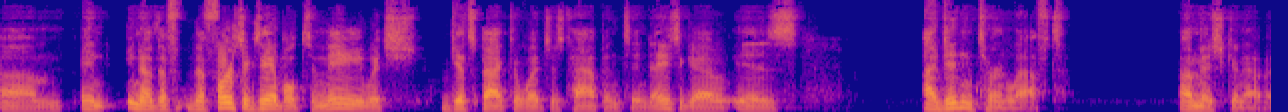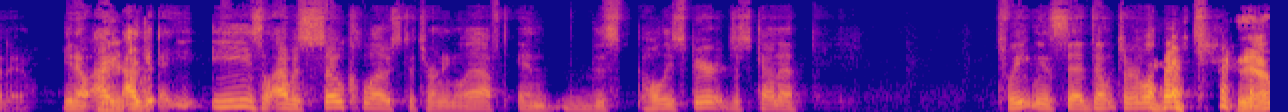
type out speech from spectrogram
Um, and you know the the first example to me, which gets back to what just happened ten days ago, is I didn't turn left on Michigan Avenue. You know, right. I, I easily. I was so close to turning left, and this Holy Spirit just kind of tweeted me and said, "Don't turn left." Yeah,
